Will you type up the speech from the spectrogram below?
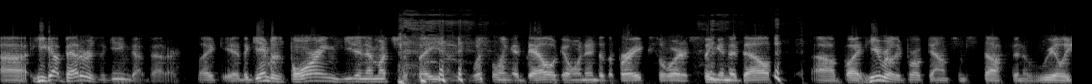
uh, he got better as the game got better. Like yeah, the game was boring. He didn't have much to say. You know, he's whistling Adele going into the breaks or singing Adele. Uh, but he really broke down some stuff in a really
